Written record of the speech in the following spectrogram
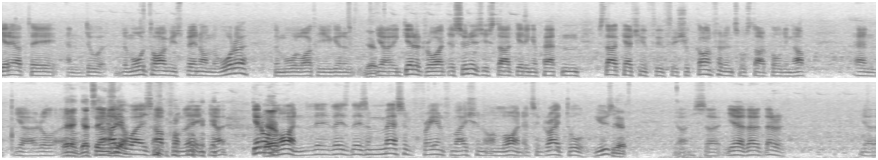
get out there and do it. The more time you spend on the water, the more likely you're going to Yep. you know get it right. As soon as you start getting a pattern, start catching a few fish, your confidence will start building up, and yeah, it'll, Yeah, it it'll- gets the only easier. ways up from there. You know, get online. There, there's there's a massive free information online. It's a great tool. Use it. Yep. You know, so yeah, that that yeah,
